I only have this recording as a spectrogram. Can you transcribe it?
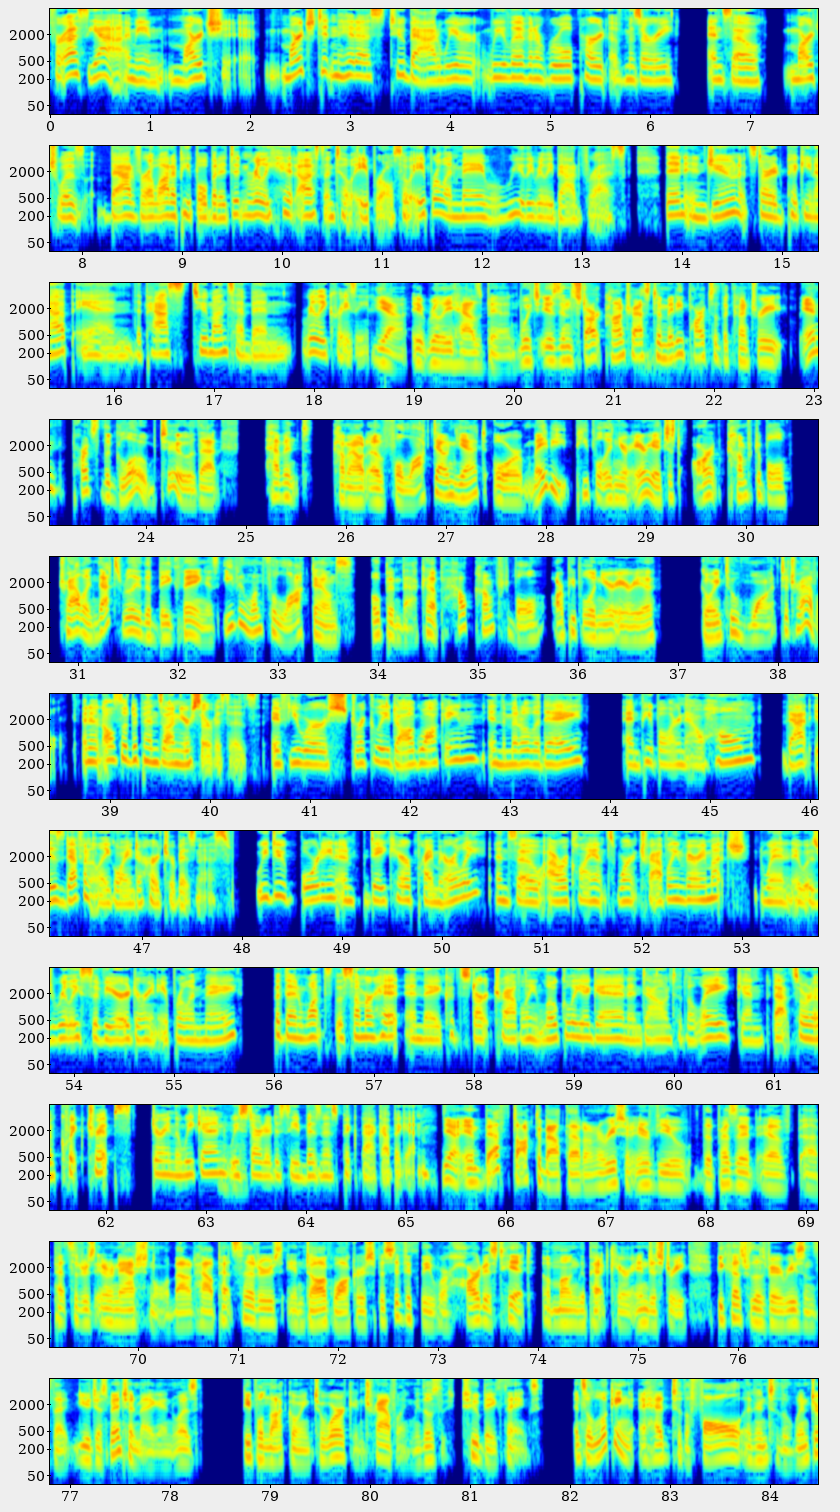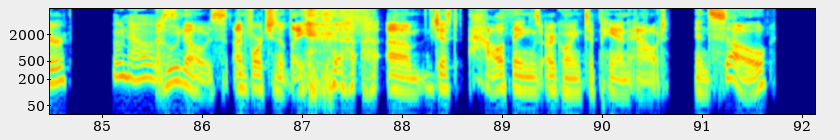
For us, yeah, I mean March March didn't hit us too bad. We were we live in a rural part of Missouri, and so March was bad for a lot of people, but it didn't really hit us until April. So April and May were really, really bad for us. Then in June, it started picking up, and the past two months have been really crazy. Yeah, it really has been, which is in stark contrast to many parts of the country and parts of the globe, too, that haven't come out of full lockdown yet, or maybe people in your area just aren't comfortable traveling. That's really the big thing is even once the lockdowns open back up, how comfortable are people in your area going to want to travel. And it also depends on your services. If you were strictly dog walking in the middle of the day and people are now home, that is definitely going to hurt your business. We do boarding and daycare primarily, and so our clients weren't traveling very much when it was really severe during April and May. But then once the summer hit and they could start traveling locally again and down to the lake and that sort of quick trips, during the weekend, we mm-hmm. started to see business pick back up again. Yeah, and Beth talked about that on a recent interview, the president of uh, Pet Sitters International, about how pet sitters and dog walkers specifically were hardest hit among the pet care industry because for those very reasons that you just mentioned, Megan, was people not going to work and traveling. I mean, those are two big things. And so looking ahead to the fall and into the winter, who knows? Who knows, unfortunately, um, just how things are going to pan out. And so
